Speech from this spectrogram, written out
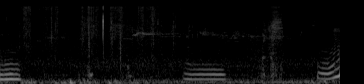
음. 음. 음?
